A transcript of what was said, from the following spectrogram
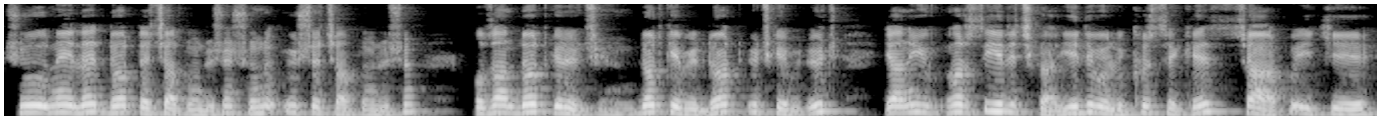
Şu neyle? 4 ile çarptığını düşün. Şunu 3 ile çarptığını düşün. O zaman 4 kere 3. 4 kere 1 4. 3 kere 1 3. Yani yukarısı 7 çıkar. 7 bölü 48 çarpı 2.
